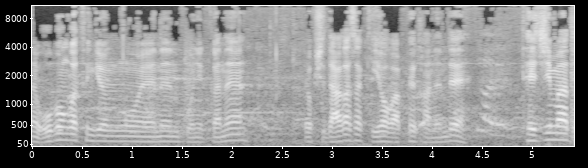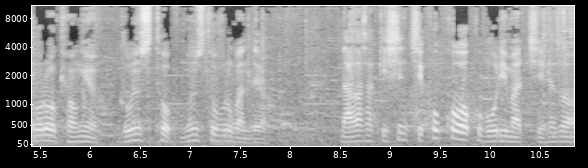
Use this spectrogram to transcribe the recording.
5번 같은 경우에는 보니까는 역시 나가사키 역 앞에 가는데 데지마 도로 경유 논스톱 논스톱으로 간대요. 나가사키 신치 코코워크 모리마치 해서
